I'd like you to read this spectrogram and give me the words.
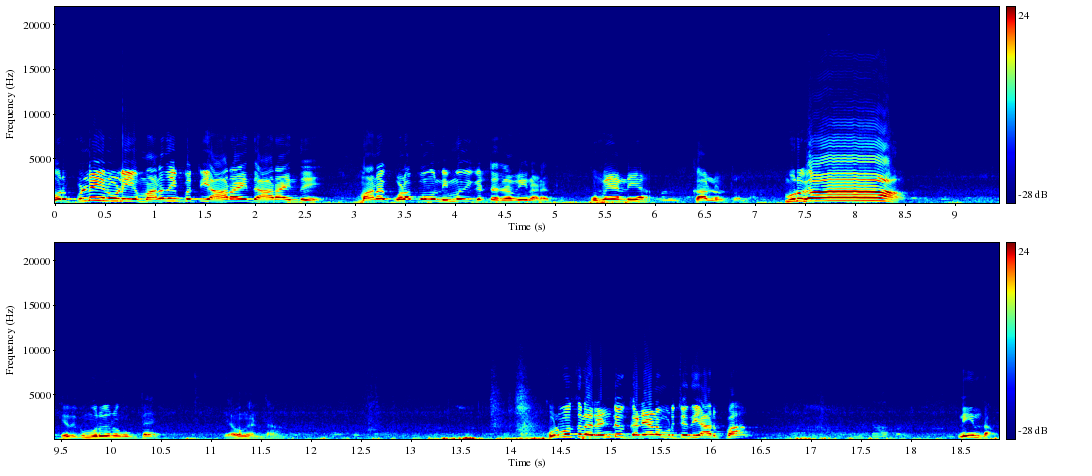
ஒரு பிள்ளையினுடைய மனதை பற்றி ஆராய்ந்து ஆராய்ந்து மனக்குழப்பமும் நிம்மதி கெட்ட நிலைமையும் நடக்கும் உண்மையா இல்லையா? கால் நிறுத்தலாம் முருகா! எதுக்கு முருகனை கூப்பிட்டேன்? எவங்கண்டா குடும்பத்தில் ரெண்டு கல்யாணம் முடித்தது யாருப்பா? நீந்தான்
